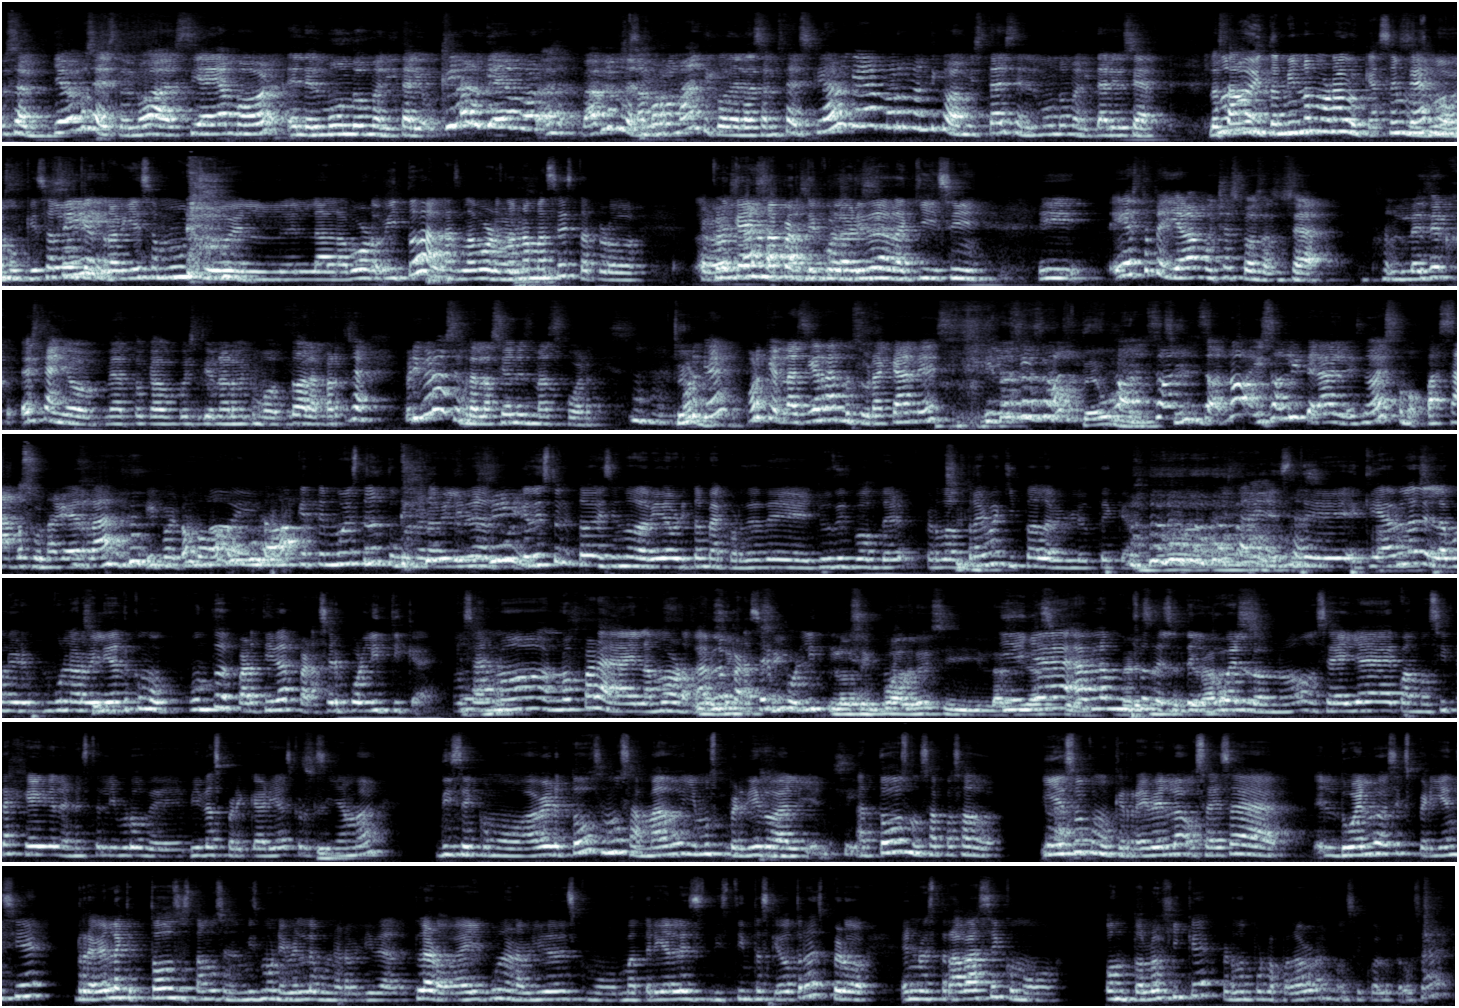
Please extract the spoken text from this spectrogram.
O sea, llevamos a esto, ¿no? A si hay amor en el mundo humanitario. Claro que hay amor. Hablemos del amor romántico, de las amistades. Claro que hay amor romántico, amistades en el mundo humanitario. O sea, lo no, estamos. y también amor a lo que hacemos, ¿no? Como que es algo Sí. que atraviesa mucho el, el- la labor, y todas las labores, no nada más esta, pero, Pero creo que hay una particularidad aquí, sí. Y, y esto te lleva a muchas cosas, o sea, les digo, este año me ha tocado cuestionarme como toda la parte, o sea, primero hacer relaciones más fuertes. Sí. ¿Por qué? Porque las guerras, los huracanes y los sismos son, son- sí. son- no, y son literales, ¿no? Es como pasamos una guerra y fue como, ay, no. Porque te muestran tu vulnerabilidad. Sí. Porque de esto que estaba diciendo David, ahorita me acordé de Judith Butler. Perdón, Sí. traigo aquí toda la biblioteca. Está bien, está Este, que habla de la vulner- vulnerabilidad como punto de partida para hacer política. O sea, no, no para el amor, habla para hacer sí, política. Los ¿no? encuadres y las Y vidas ella que habla mucho del, del duelo, ¿no? O sea, ella cuando cita a Hegel en este libro de Vidas Precarias, creo que Sí. se llama, dice como, a ver, todos hemos amado y hemos perdido a alguien. Sí. A todos nos ha pasado. Y Claro. eso como que revela, o sea, esa, el duelo, esa experiencia, revela que todos estamos en el mismo nivel de vulnerabilidad. Claro, hay vulnerabilidades como materiales distintas que otras, pero en nuestra base como ontológica, perdón por la palabra, no sé cuál otra usar,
